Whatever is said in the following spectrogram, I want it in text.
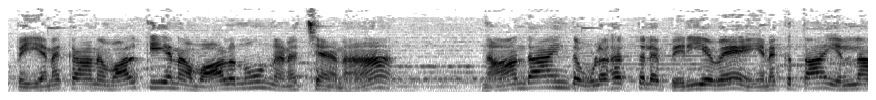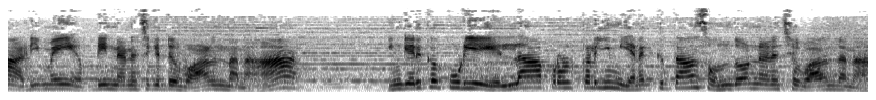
இப்ப எனக்கான வாழ்க்கையை நான் வாழணும்னு நினச்சேன்னா நான் தான் இந்த உலகத்துல பெரியவன் எனக்கு தான் எல்லாம் அடிமை அப்படின்னு நினைச்சுக்கிட்டு வாழ்ந்தனா இங்க இருக்கக்கூடிய எல்லா பொருட்களையும் எனக்கு தான் சொந்தம்னு நினைச்சு வாழ்ந்தனா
